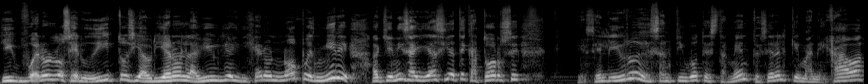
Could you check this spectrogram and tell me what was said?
Y fueron los eruditos y abrieron la Biblia y dijeron, no, pues mire, aquí en Isaías 7:14 ese libro es Antiguo Testamento, ese era el que manejaba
